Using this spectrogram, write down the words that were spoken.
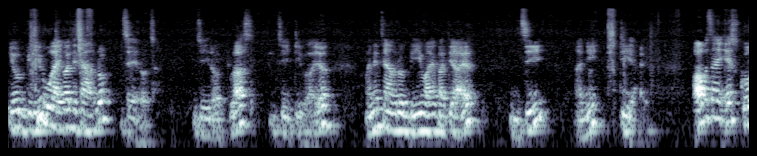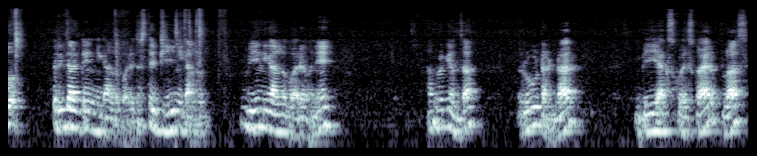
यो भिवाई कति छ हाम्रो जेरो छ। जिरो प्लस जिटी भयो भने चाहिँ हाम्रो भिवाई कति आयो? जी अनि टी आयो। अब चाहिँ यसको रिजल्टेन्ट निकाल्नु पऱ्यो जस्तै भी निकाल्नु भी निकाल्नु पऱ्यो भने हाम्रो के हुन्छ? रुट अन्डर बिएक्सको स्क्वायर प्लस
